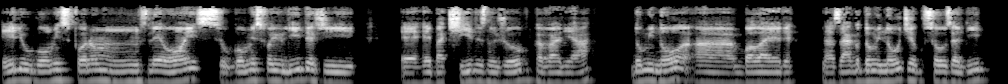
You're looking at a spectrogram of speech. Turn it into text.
Ele e o Gomes foram uns leões. O Gomes foi o líder de é, rebatidas no jogo, para variar. Dominou a bola aérea na zaga, dominou o Diego Souza ali.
